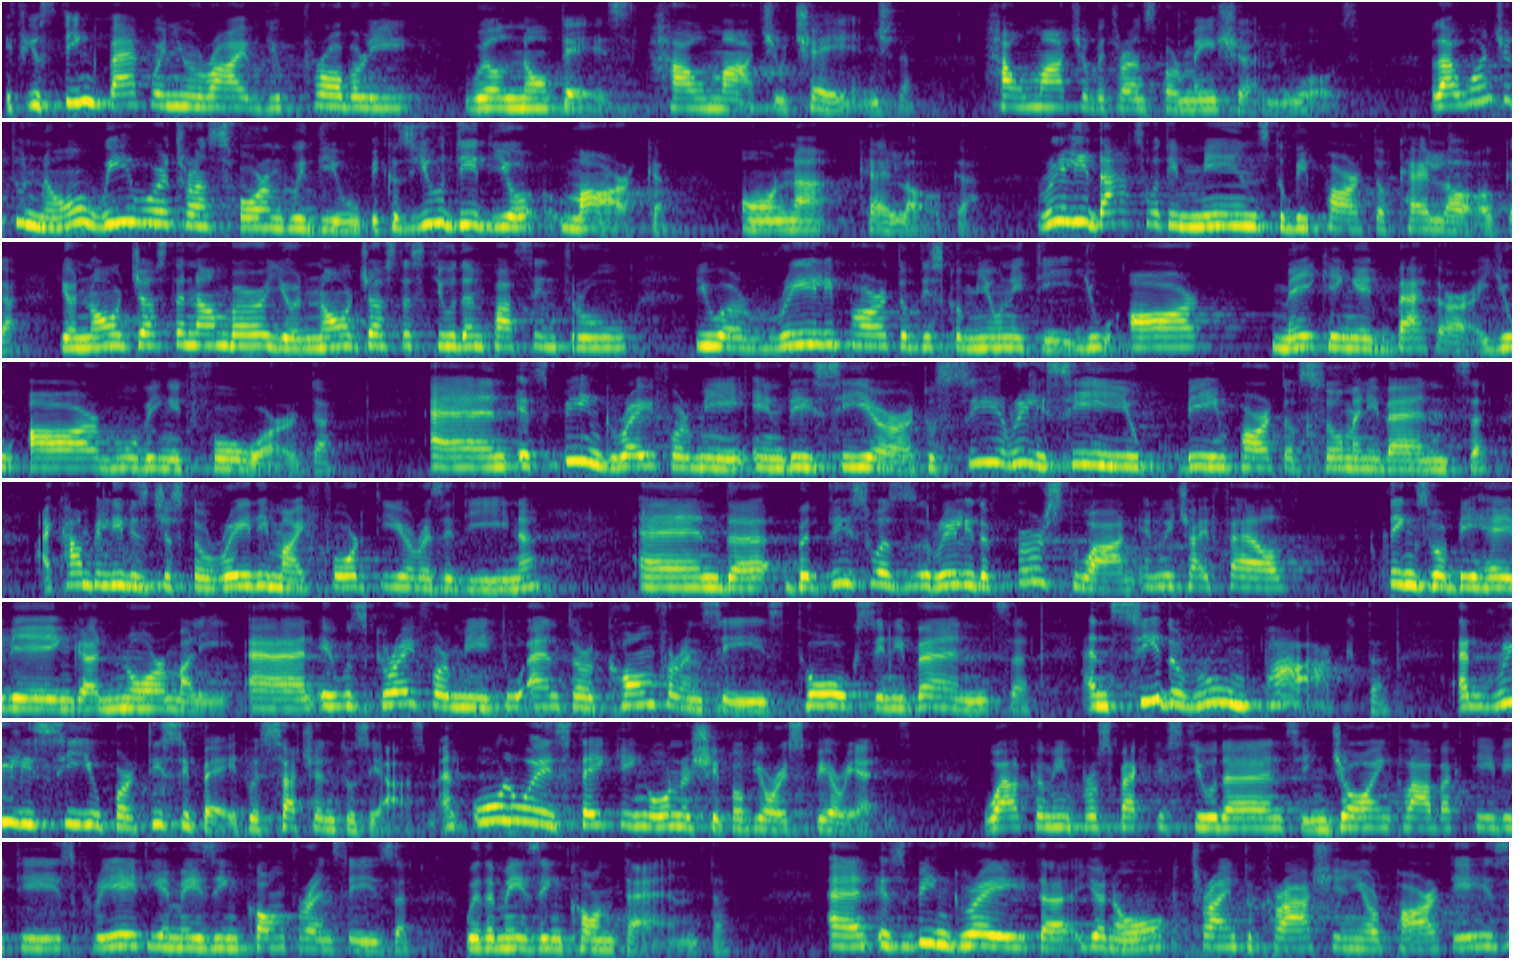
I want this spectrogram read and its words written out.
If you think back when you arrived, you probably will notice how much you changed, how much of a transformation it was. But I want you to know we were transformed with you because you did your mark on uh, Kellogg. Really, that's what it means to be part of Kellogg. You're not just a number, you're not just a student passing through. You are really part of this community. You are making it better. You are moving it forward. And it's been great for me in this year to see, really see you being part of so many events. I can't believe it's just already my fourth year as a dean. And, uh, but this was really the first one in which I felt things were behaving uh, normally. And it was great for me to enter conferences, talks, and events, and see the room packed and really see you participate with such enthusiasm and always taking ownership of your experience, welcoming prospective students, enjoying club activities, creating amazing conferences with amazing content. And it's been great, uh, you know, trying to crash in your parties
